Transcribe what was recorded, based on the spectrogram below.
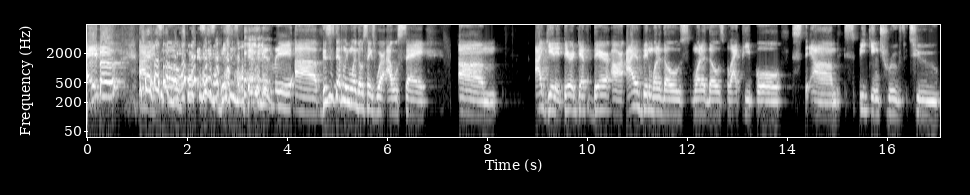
Hey, Boo. All right, so this is this is definitely uh, this is definitely one of those things where I will say, um, I get it. There are def- there are. I have been one of those one of those black people st- um, speaking truth to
